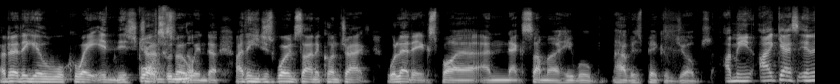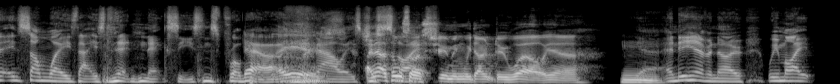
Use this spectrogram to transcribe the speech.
I don't think he'll walk away in this transfer not- window. I think he just won't sign a contract. We'll let it expire, and next summer he will have his pick of jobs. I mean, I guess in in some ways that is next season's problem. Yeah, it is. now it's just and that's like, also assuming we don't do well. Yeah. Mm. Yeah, and you never know. We might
